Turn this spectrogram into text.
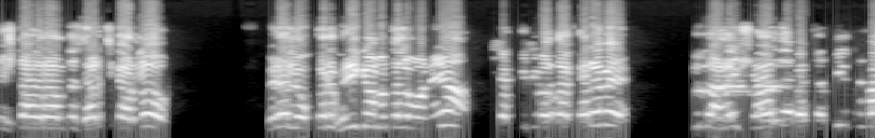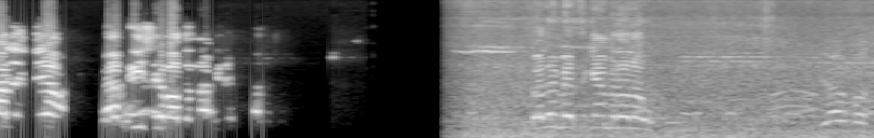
Instagram ਤੇ ਸਰਚ ਕਰ ਲਓ। ਵੀਰੇ, ਲੋਕਾਂ ਨੂੰ ਫ੍ਰੀ ਕੰਮ ਤੇ ਲਵਾਉਨੇ ਆ। ਇੱਕ ਬੰਦਾ ਕਰੇ ਵੇ। ਲੁਧਿਆਣੇ ਸ਼ਹਿਰ ਦੇ ਵਿੱਚ ਅੱਧੀ ਤਨਖਾਹ ਲੈਂਦੇ ਆ? ਮੈਂ ਫ੍ਰੀ ਸੇਵਾ ਦਿੰਦਾ ਵੀਰੇ। ਪਹਿਲਾਂ ਮੇਰੇ ਤੇ ਕੈਮਰਾ ਲਾਓ। ਯਾਰ ਬਸ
